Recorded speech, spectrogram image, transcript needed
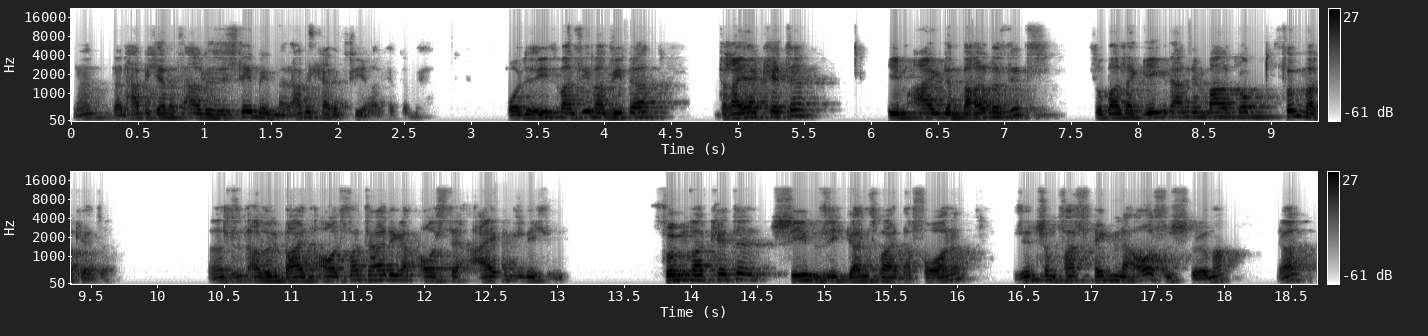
Ne? Dann habe ich ja das alte System mehr, dann habe ich keine Viererkette mehr. Heute sieht man es immer wieder, Dreierkette im eigenen Ballbesitz, sobald der Gegner an den Ball kommt, Fünferkette. Das sind also die beiden Ausverteidiger aus der eigentlichen Fünferkette, schieben sich ganz weit nach vorne, sind schon fast hängende Außenstürmer. Ja?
